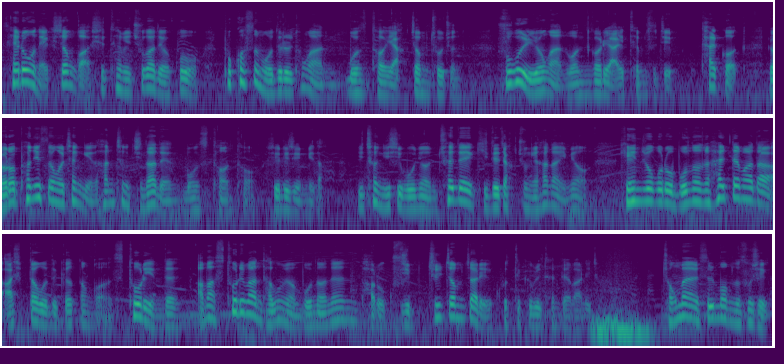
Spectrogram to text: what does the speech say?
새로운 액션과 시스템이 추가되었고 포커스 모드를 통한 몬스터의 약점 조준, 훅을 이용한 원거리 아이템 수집, 탈 것, 여러 편의성을 챙긴 한층 진화된 몬스터 헌터 시리즈입니다. 2025년 최대 기대작 중의 하나이며 개인적으로 모넌을 할 때마다 아쉽다고 느꼈던 건 스토리인데 아마 스토리만 담으면 모넌은 바로 97점짜리 고티급일 텐데 말이죠. 정말 쓸모없는 소식.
